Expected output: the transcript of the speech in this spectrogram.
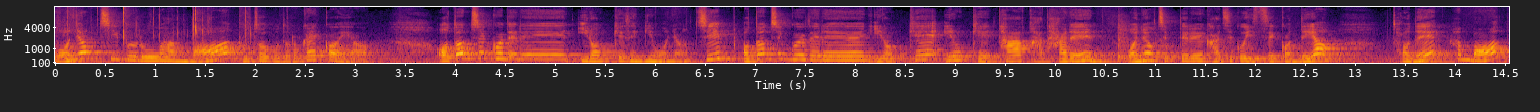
원형 칩으로 한번 붙여보도록 할 거예요. 어떤 친구들은 이렇게 생긴 원형칩, 어떤 친구들은 이렇게 이렇게 다 다른 원형칩들을 가지고 있을 건데요. 저는 한번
